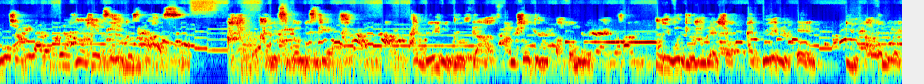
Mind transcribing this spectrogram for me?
mi já. We have not yet seen those guys. Kabisi, don't be scared. I believe in those guys. I'm sure they will perform well. Even the Olúrẹ̀ṣọ́, I believe in him. He will perform well.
